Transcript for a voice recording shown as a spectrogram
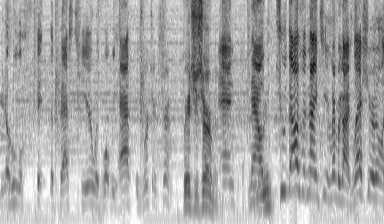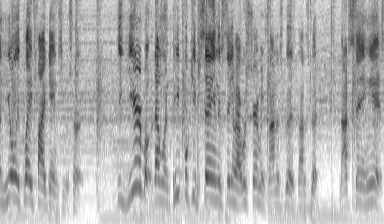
You know who will fit the best here with what we have is Richard Sherman. Richard Sherman. And now, mm-hmm. 2019, remember, guys, last year he only played five games. He was hurt. The year, but now when people keep saying this thing about Richard Sherman, he's not as good, it's not as good. Not saying he is.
